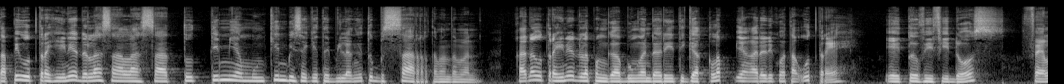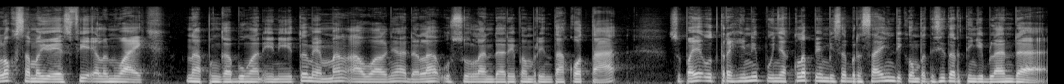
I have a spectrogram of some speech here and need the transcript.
tapi Utrecht ini adalah salah satu tim yang mungkin bisa kita bilang itu besar, teman-teman. Karena Utrecht ini adalah penggabungan dari tiga klub yang ada di kota Utrecht, yaitu Vividos, Velox, sama USV Ellen White. Nah, penggabungan ini itu memang awalnya adalah usulan dari pemerintah kota, supaya Utrecht ini punya klub yang bisa bersaing di kompetisi tertinggi Belanda.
